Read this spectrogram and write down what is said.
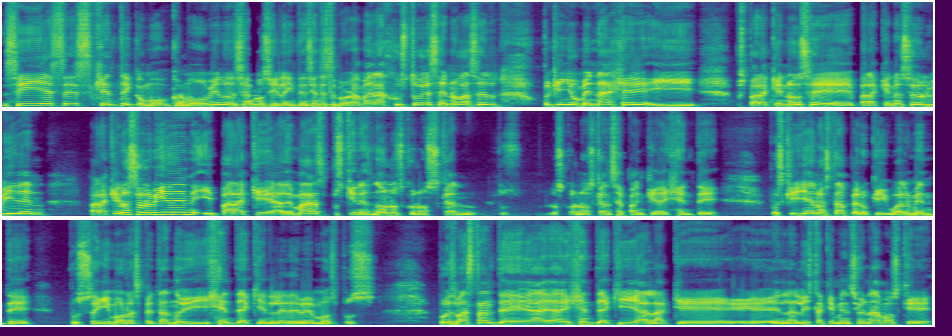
Sí, es, es gente como, como bien lo decíamos y la intención de este programa era justo ese, ¿no? Hacer un pequeño homenaje y pues para que no se, para que no se olviden, para que no se olviden y para que además, pues quienes no los conozcan, pues los conozcan, sepan que hay gente, pues que ya no está, pero que igualmente, pues seguimos respetando y gente a quien le debemos, pues, pues bastante. Hay, hay gente aquí a la que, eh, en la lista que mencionamos que,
